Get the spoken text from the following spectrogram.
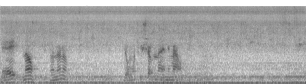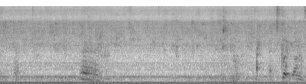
Hey, no. No, no, no. Don't want you shoving that in your mouth. Let's put you on the floor. There you go. He needed one to Hey, you okay?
